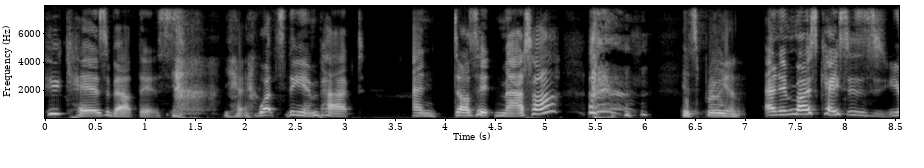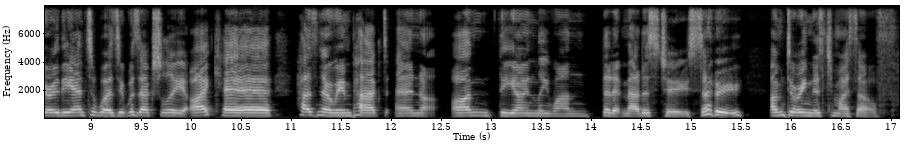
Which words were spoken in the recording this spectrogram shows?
who cares about this? yeah. What's the impact? And does it matter? it's brilliant. And in most cases, you know, the answer was it was actually, I care, has no impact, and I'm the only one that it matters to. So I'm doing this to myself.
